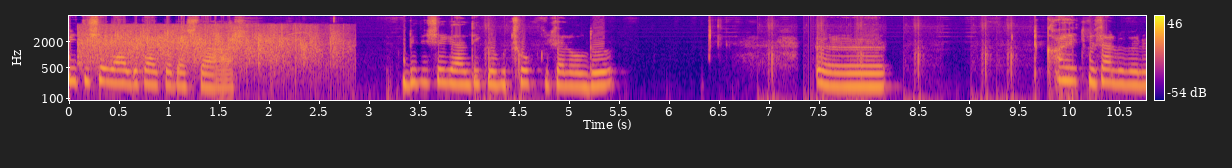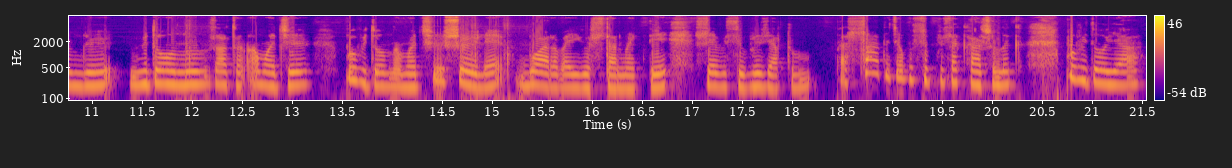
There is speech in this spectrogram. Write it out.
bitişe geldik arkadaşlar. Bitişe geldik ve bu çok güzel oldu. Ee, gayet güzel bir bölümdü. Videonun zaten amacı bu videonun amacı şöyle bu arabayı göstermekti. Size bir sürpriz yaptım. Ve sadece bu sürprize karşılık bu videoya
